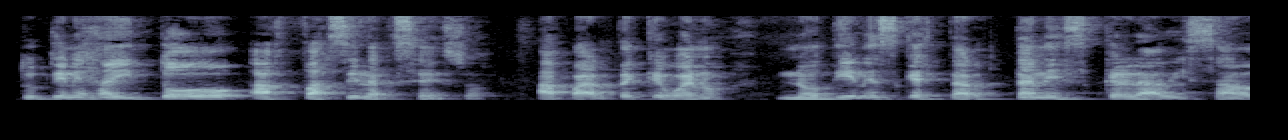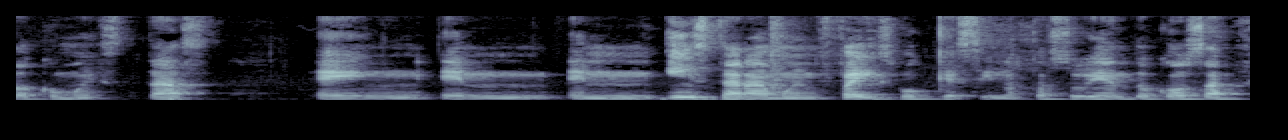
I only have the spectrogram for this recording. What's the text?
tú tienes ahí todo a fácil acceso. Aparte que, bueno, no tienes que estar tan esclavizado como estás en, en, en, Instagram o en Facebook, que si no estás subiendo cosas,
